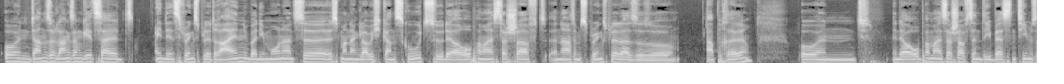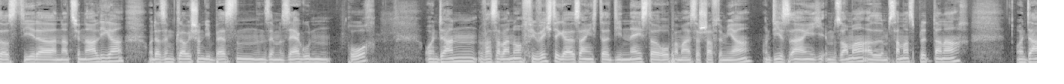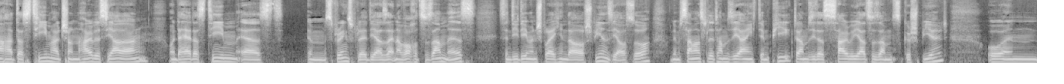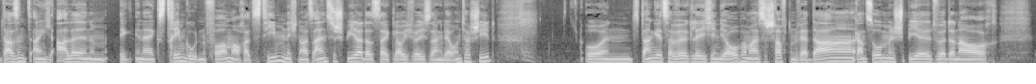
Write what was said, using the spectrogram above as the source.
Und dann so langsam geht's halt in den Spring Split rein. Über die Monate ist man dann, glaube ich, ganz gut zu der Europameisterschaft nach dem Spring Split, also so April. Und in der Europameisterschaft sind die besten Teams aus jeder Nationalliga. Und da sind, glaube ich, schon die besten in einem sehr guten Hoch. Und dann, was aber noch viel wichtiger ist, eigentlich die nächste Europameisterschaft im Jahr. Und die ist eigentlich im Sommer, also im Summer Split danach. Und da hat das Team halt schon ein halbes Jahr lang und daher das Team erst im Spring Split ja seit einer Woche zusammen ist, sind die dementsprechend auch, spielen sie auch so. Und im Summer Split haben sie eigentlich den Peak, da haben sie das halbe Jahr zusammen gespielt. Und da sind eigentlich alle in, einem, in einer extrem guten Form, auch als Team, nicht nur als Einzelspieler. Das ist halt, glaube ich, würde ich sagen, der Unterschied. Und dann geht's da wirklich in die Europameisterschaft und wer da ganz oben mitspielt, wird dann auch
